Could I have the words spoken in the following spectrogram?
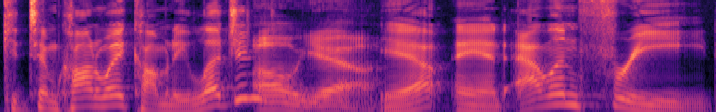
Tim Conway, comedy legend. Oh yeah. Yeah, and Alan Freed,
